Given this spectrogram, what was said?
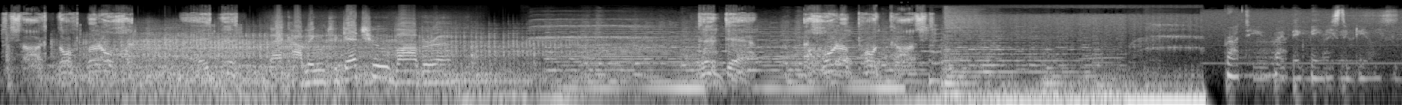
They're coming to get you, Barbara. Dead Air, a horror podcast. Brought to you by Big Baby Studios.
